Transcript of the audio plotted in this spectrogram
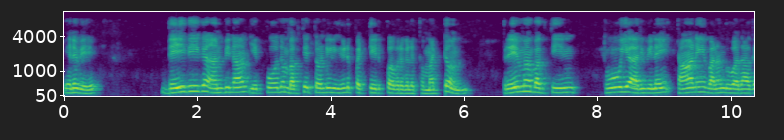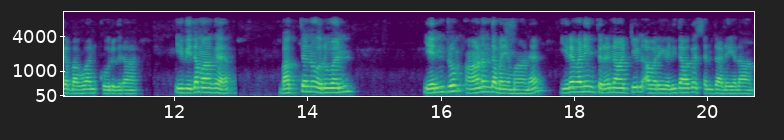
எனவே தெய்வீக அன்பினால் எப்போதும் பக்தி தொண்டில் ஈடுபட்டிருப்பவர்களுக்கு மட்டும் பிரேம பக்தியின் தூய அறிவினை தானே வழங்குவதாக பகவான் கூறுகிறார். இவ்விதமாக பக்தன் ஒருவன் என்றும் ஆனந்தமயமான இறைவனின் திருநாட்டில் அவரை எளிதாக சென்றடையலாம்.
